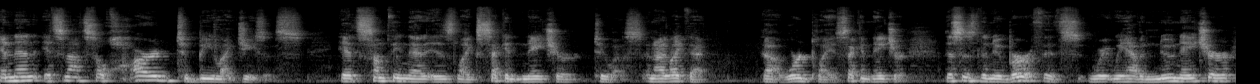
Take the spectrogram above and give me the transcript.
and then it's not so hard to be like Jesus. It's something that is like second nature to us. And I like that uh, wordplay, second nature. This is the new birth. It's we, we have a new nature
